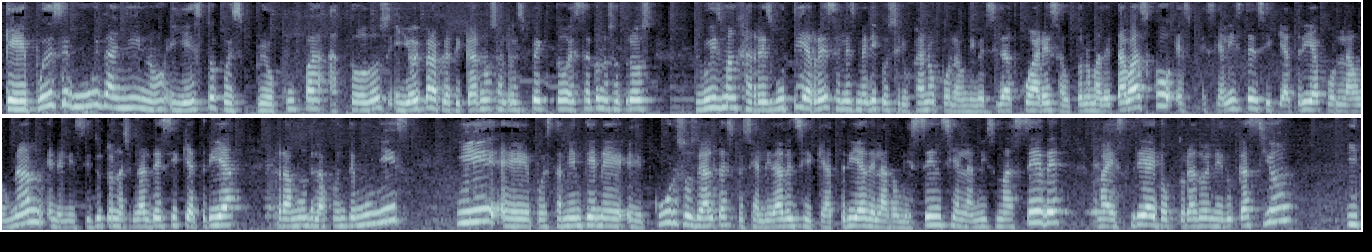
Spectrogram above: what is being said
que puede ser muy dañino y esto pues preocupa a todos. Y hoy para platicarnos al respecto está con nosotros Luis Manjarres Gutiérrez, él es médico cirujano por la Universidad Juárez Autónoma de Tabasco, especialista en psiquiatría por la UNAM, en el Instituto Nacional de Psiquiatría Ramón de la Fuente Muñiz, y eh, pues también tiene eh, cursos de alta especialidad en psiquiatría de la adolescencia en la misma sede, maestría y doctorado en educación, y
